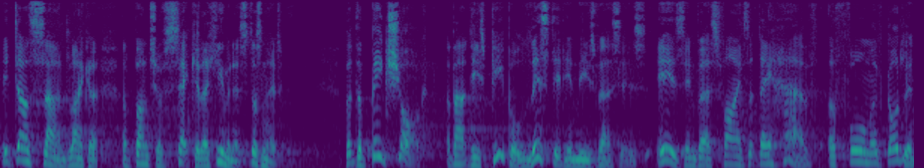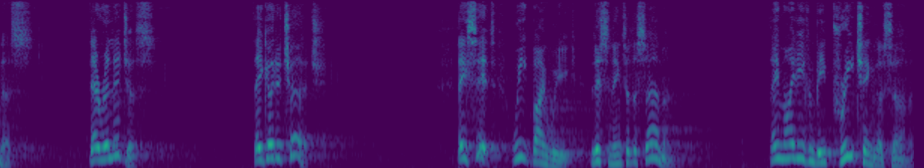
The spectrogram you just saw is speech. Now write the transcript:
it does sound like a, a bunch of secular humanists, doesn't it? But the big shock about these people listed in these verses is in verse 5 that they have a form of godliness. They're religious, they go to church, they sit week by week listening to the sermon. They might even be preaching the sermon.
